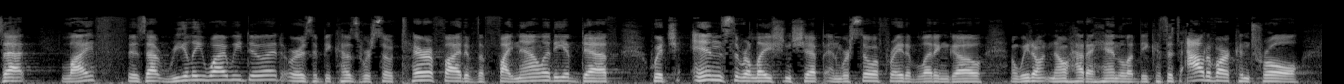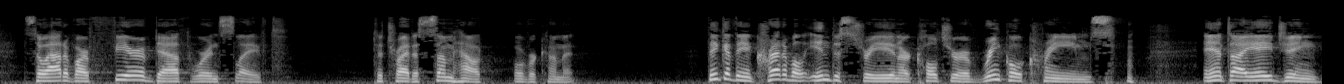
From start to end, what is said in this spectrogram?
that life? Is that really why we do it? Or is it because we're so terrified of the finality of death, which ends the relationship, and we're so afraid of letting go, and we don't know how to handle it because it's out of our control? So, out of our fear of death, we're enslaved to try to somehow overcome it. Think of the incredible industry in our culture of wrinkle creams, anti aging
